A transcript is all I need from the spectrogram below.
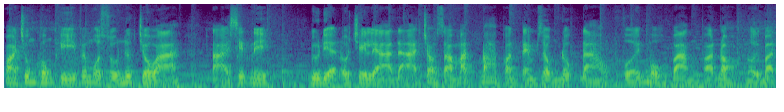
Hòa chung không khí với một số nước châu Á, tại Sydney, Bưu điện Australia đã cho ra mắt ba con tem rồng độc đáo với màu vàng và đỏ nổi bật,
